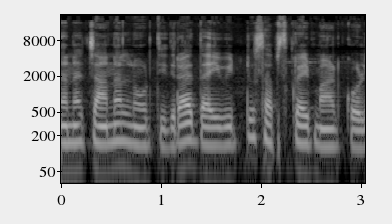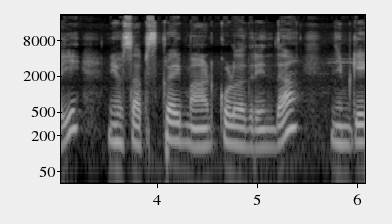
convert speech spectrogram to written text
ನನ್ನ ಚಾನಲ್ ನೋಡ್ತಿದ್ದೀರಾ, ದಯವಿಟ್ಟು ಸಬ್ಸ್ಕ್ರೈಬ್ ಮಾಡ್ಕೊಳ್ಳಿ. ನೀವು ಸಬ್ಸ್ಕ್ರೈಬ್ ಮಾಡ್ಕೊಳ್ಳೋದ್ರಿಂದ ನಿಮಗೆ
